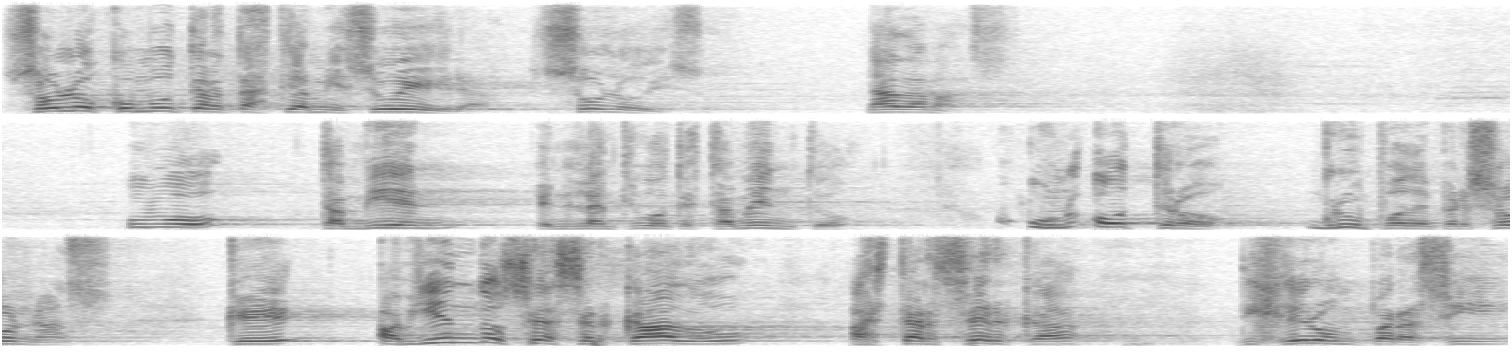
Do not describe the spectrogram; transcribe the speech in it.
solo cómo trataste a mi suegra, solo eso. Nada más. Hubo también en el Antiguo Testamento un otro grupo de personas que, habiéndose acercado a estar cerca, dijeron para sí,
